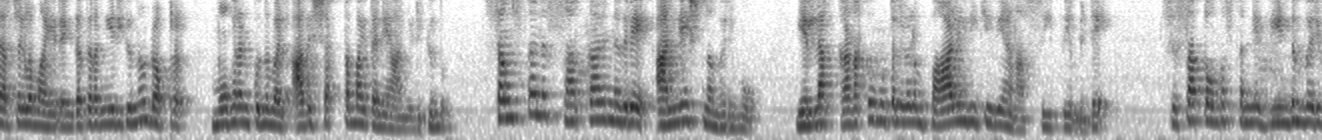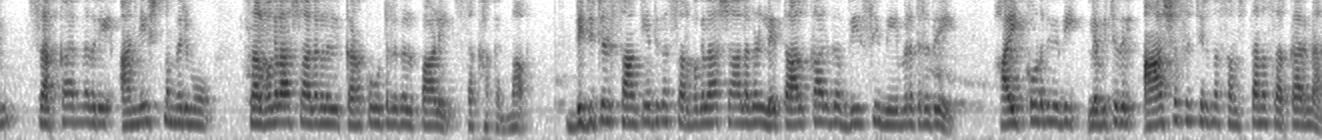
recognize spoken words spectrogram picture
ചർച്ചകളുമായി രംഗത്തിറങ്ങിയിരിക്കുന്നു. ഡോക്ടർ മോഹനൻ കുന്നുമൽ അതിശക്തമായി തന്നെ ആഞ്ഞടിക്കുന്നു. സംസ്ഥാന സർക്കാരിനെതിരെ അന്വേഷണം വരുമോ? എല്ലാ കണക്കുകൂട്ടലുകളും പാളിയിരിക്കുകയാണ് സി പി എമ്മിന്റെ സിസ തോമസ് തന്നെ വീണ്ടും വരും. സർക്കാരിനെതിരെ അന്വേഷണം വരുമോ? സർവകലാശാലകളിൽ കണക്കുകൂട്ടലുകൾ പാളി സഖാക്കന്മാർ. ഡിജിറ്റൽ സാങ്കേതിക സർവകലാശാലകളിലെ താൽക്കാലിക വി സി നിയമനത്തിനെതിരെ ഹൈക്കോടതി വിധി ലഭിച്ചതിൽ ആശ്വസിച്ചിരുന്ന സംസ്ഥാന സർക്കാരിന്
